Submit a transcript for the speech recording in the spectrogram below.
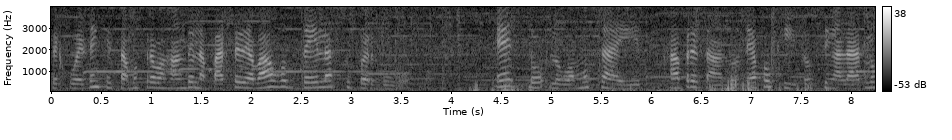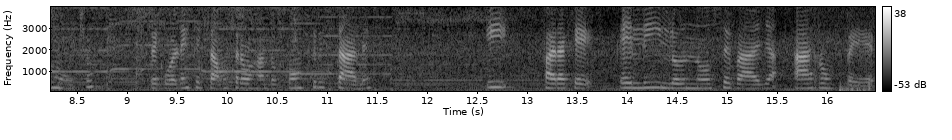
recuerden que estamos trabajando en la parte de abajo de la super dúo esto lo vamos a ir apretando de a poquito sin alarlo mucho. Recuerden que estamos trabajando con cristales y para que el hilo no se vaya a romper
